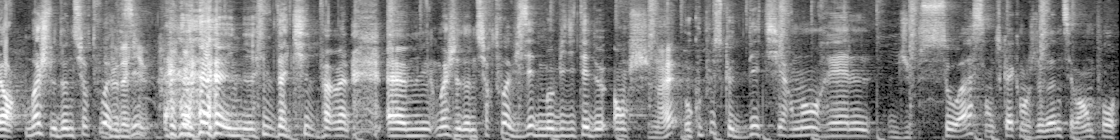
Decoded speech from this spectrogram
Alors, moi, je le donne surtout à Je viser. il, me- taquine pas mal. Euh, moi, je le donne surtout à viser de mobilité de hanche. Ouais. Beaucoup plus que d'étirement réel du psoas. En tout cas, quand je le donne, c'est vraiment pour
